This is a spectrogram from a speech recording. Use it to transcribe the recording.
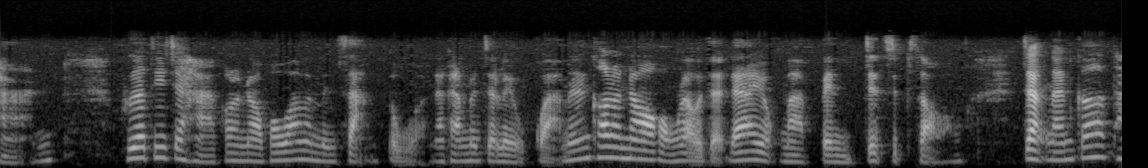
หารเพื่อที่จะหาคอรนอเพราะว่ามันเป็น 3 ตัวนะคะมันจะเร็วกว่าเพราะฉะนั้นคอรนอของเราจะได้ออกมาเป็น 72 จากนั้นก็ท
